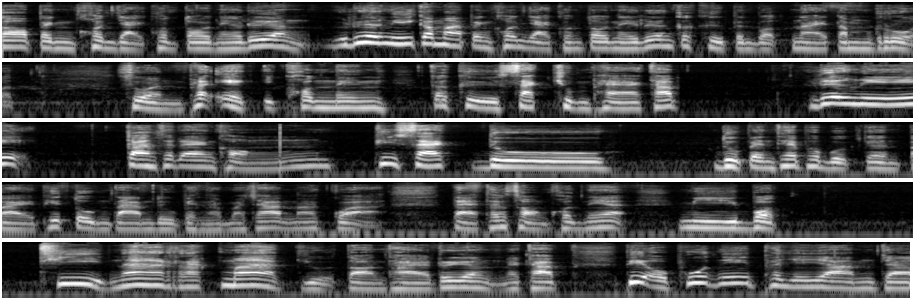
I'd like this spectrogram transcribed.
ก็เป็นคนใหญ่คนโตในเรื่อง เรื่องนี้ก็มาเป็นคนใหญ่คนโตในเรื่องก็คือเป็นบทนายตำรวจ ส่วนพระเอกอีกคนนึงก็คือแซคชุมแพรครับ เรื่องนี้ การแสดงของพี่แซคดูดูเป็นเทพบุตรเกินไป พี่ตูมตามดูเป็นธรรมชาติมากกว่า แต่ทั้งสองคนเนี้ยมีบทที่น่ารักมากอยู่ตอนท้ายเรื่องนะครับ พี่โอพูดนี่พยายามจะ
